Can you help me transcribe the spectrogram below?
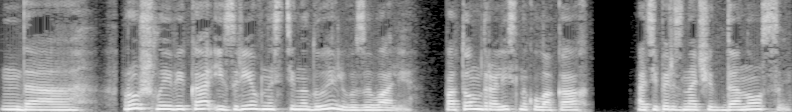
«Да, в прошлые века из ревности на дуэль вызывали, потом дрались на кулаках, а теперь, значит, доносы.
